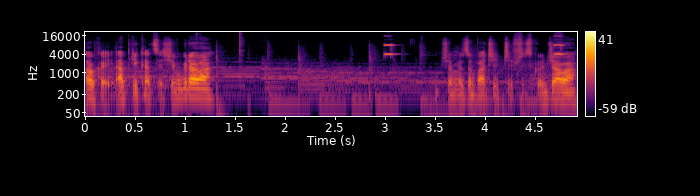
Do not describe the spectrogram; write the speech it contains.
Ok, aplikacja się wgrała. Możemy zobaczyć, czy wszystko działa.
